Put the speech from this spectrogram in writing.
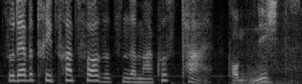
so der Betriebsratsvorsitzende Markus Thal. Kommt nichts,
